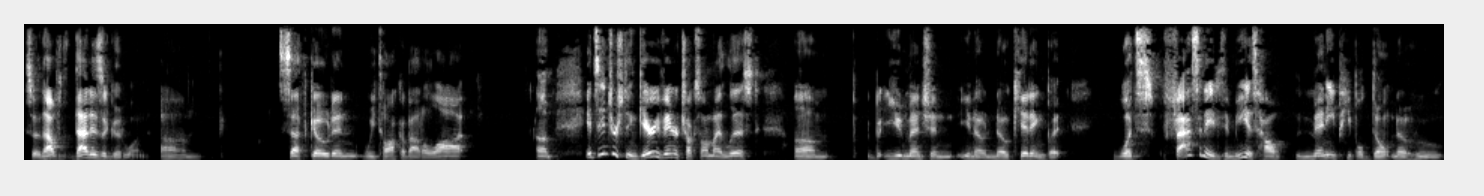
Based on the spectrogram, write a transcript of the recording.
so that, that is a good one. Um, Seth Godin, we talk about a lot. Um, it's interesting. Gary Vaynerchuk's on my list. Um, but you mentioned, you know, no kidding. But what's fascinating to me is how many people don't know who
